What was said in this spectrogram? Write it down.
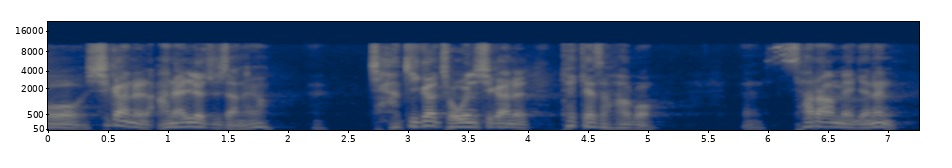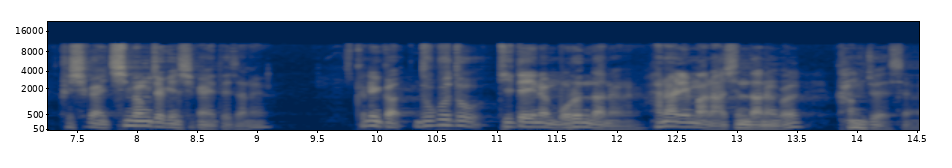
그 시간을 안 알려주잖아요. 자기가 좋은 시간을 택해서 하고 사람에게는 그 시간이 치명적인 시간이 되잖아요. 그러니까 누구도 디데이는 모른다는 하나님만 아신다는 걸 강조했어요.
